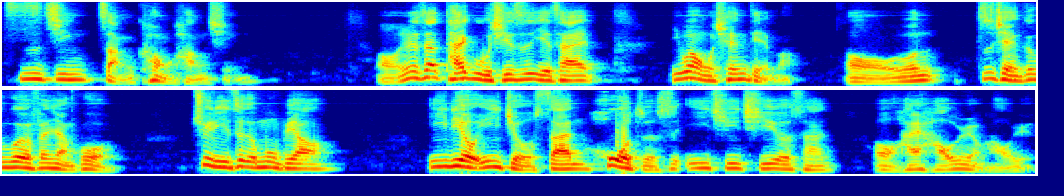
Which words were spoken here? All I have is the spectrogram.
资金掌控行情。哦，因为在台股其实也才一万五千点嘛。哦，我们之前跟各位分享过，距离这个目标一六一九三或者是一七七二三，哦，还好远好远，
